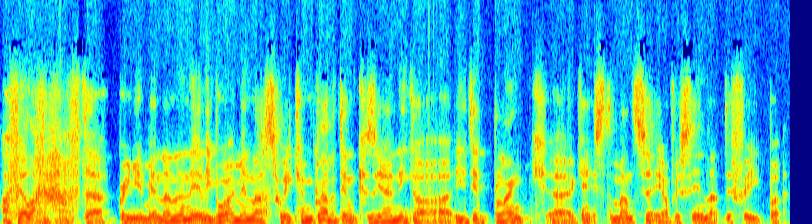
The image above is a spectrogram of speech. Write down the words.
I feel like I have to bring him in. And I nearly brought him in last week. I'm glad I didn't because he only got, uh, he did blank uh, against the Man City, obviously, in that defeat. But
